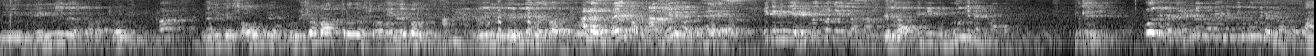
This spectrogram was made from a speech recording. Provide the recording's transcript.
ನೀನು ಹೆಣ್ಣಿನ ಸ್ವರಕ್ಕೆ ಹೋಗಿದ್ದೆ ನನಗೆ ಸೌಮ್ಯ ಪುರುಷ ಮಾತ್ರದ ಸ್ವರವೇ ಬರುವುದು. ನೀನು ಹೆಣ್ಣಿನ ಸ್ವರಕ್ಕೆ ಹೋಗಿ. ಈಗ ನಿಮಗೆ ಇಲ್ಲ. ಇದೀಗ ಮೂಗಿನಲ್ಲಿ ಮಾತಾಡ ಅದೇ. ಮೂಗಿನಲ್ಲಿ ಹೆಣ್ಣು ಧ್ವನಿ ಇಲ್ಲದಿದ್ರೆ ಮೂಗಿನಲ್ಲಿ ಮಾತಾಡ ಆ,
